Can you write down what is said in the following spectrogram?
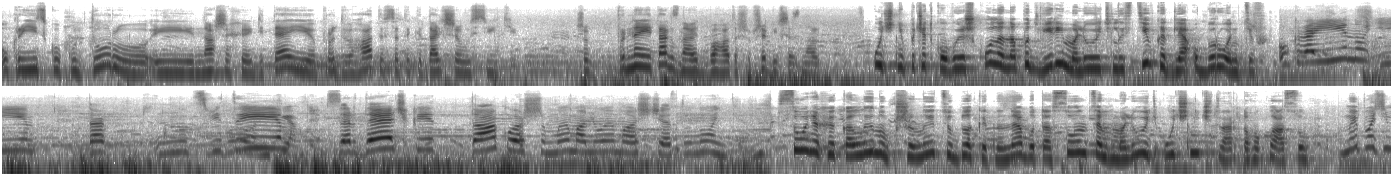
українську культуру і наших дітей продвигати все-таки далі у світі. Щоб про неї і так знають багато, щоб ще більше знали. Учні початкової школи на подвір'ї малюють листівки для оборонців. Україну і так, цвіти, сердечки. Також ми малюємо ще тулоньки. Соняхи, калину, пшеницю, блакитне небо та сонце малюють учні 4 класу. Ми потім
